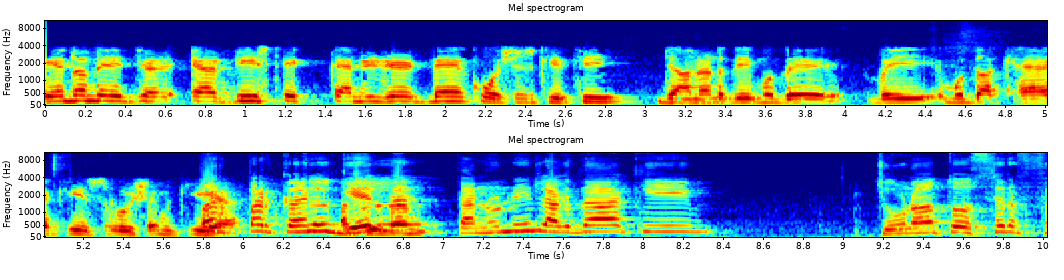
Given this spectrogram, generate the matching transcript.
ਇਹਨਾਂ ਨੇ ਐਟਲੀਸਟ ਇੱਕ ਕੈਂਡੀਡੇਟ ਨੇ ਕੋਸ਼ਿਸ਼ ਕੀਤੀ ਜਾਣਨ ਦੀ ਮੁੱਦੇ ਬਈ ਮੁੱਦਾ ਹੈ ਕੀ ਸੋਲੂਸ਼ਨ ਕੀ ਹੈ। ਪਰ ਕਰਨਲ ਗਿੱਲ ਤੁਹਾਨੂੰ ਨਹੀਂ ਲੱਗਦਾ ਕਿ ਚੋਣਾਂ ਤੋਂ ਸਿਰਫ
